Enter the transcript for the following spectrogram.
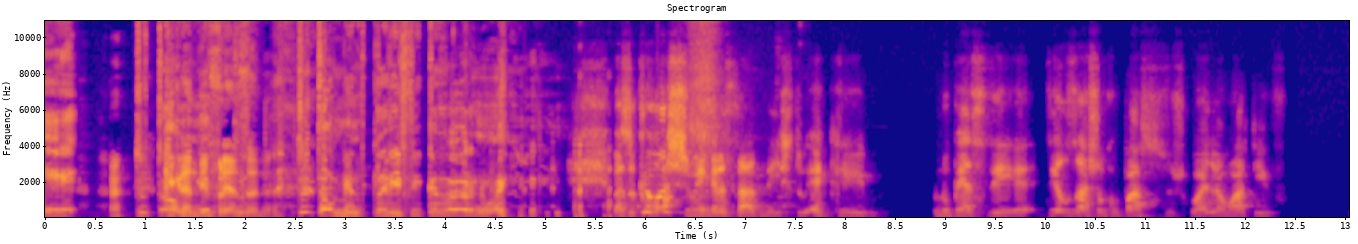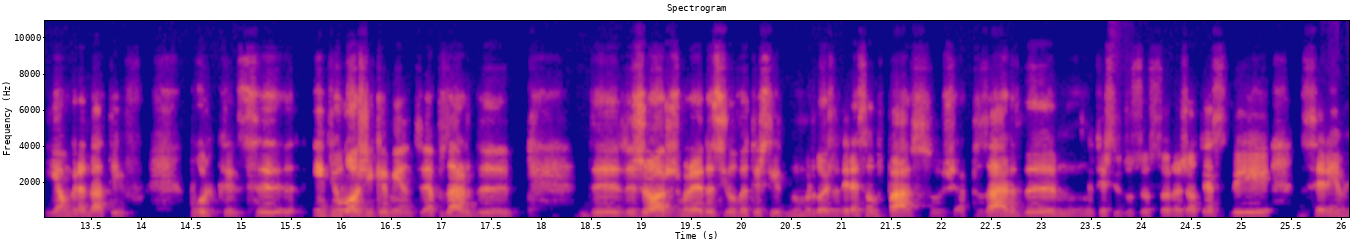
é Totalmente, que grande diferença, né? Totalmente clarificador, não é? Mas o que eu acho engraçado nisto é que no PSD eles acham que o Passo Escolho é um ativo e é um grande ativo. Porque se ideologicamente, apesar de de, de, Jorge Moreira da Silva ter sido número 2 da direção de Passos, apesar de hum, ter sido o seu assessor na JSD, de serem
